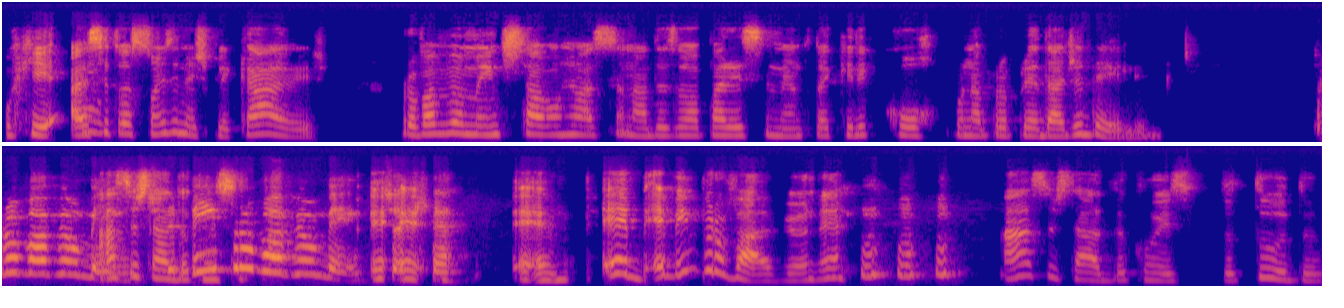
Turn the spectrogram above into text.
Porque as hum. situações inexplicáveis provavelmente estavam relacionadas ao aparecimento daquele corpo na propriedade dele. Provavelmente. Assustado bem provavelmente. É, é, é, é, é, bem provável, né? Assustado com isso tudo,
